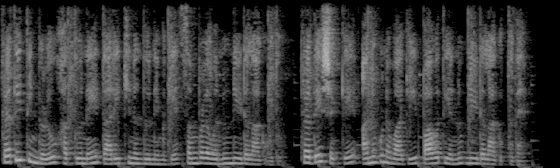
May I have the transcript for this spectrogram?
ಪ್ರತಿ ತಿಂಗಳು ಹತ್ತನೇ ತಾರೀಕಿನಂದು ನಿಮಗೆ ಸಂಬಳವನ್ನು ನೀಡಲಾಗುವುದು. ಪ್ರದೇಶಕ್ಕೆ ಅನುಗುಣವಾಗಿ ಪಾವತಿಯನ್ನು ನೀಡಲಾಗುತ್ತದೆ.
